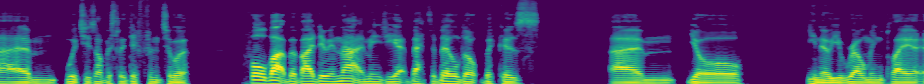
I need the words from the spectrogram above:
um, which is obviously different to a fullback but by doing that it means you get better build up because um, your you know your roaming player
